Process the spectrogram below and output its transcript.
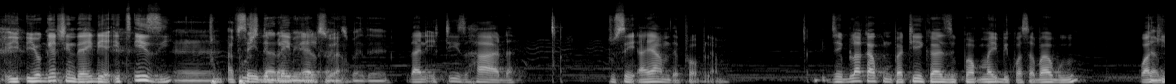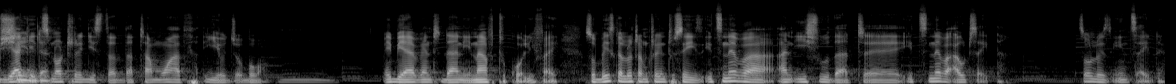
You're getting the idea. It's easy to I've push the blame elsewhere the than it is hard to say I am the problem. J Black hakunipatia hii kazi kwa, maybe kwa sababu kwa akili yake it's not registered that I'm worth hiyo jobo. Maybe I haven't done enough to qualify. So basically what I'm trying to say is it's never an issue that uh, it's never outside. It's always inside.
